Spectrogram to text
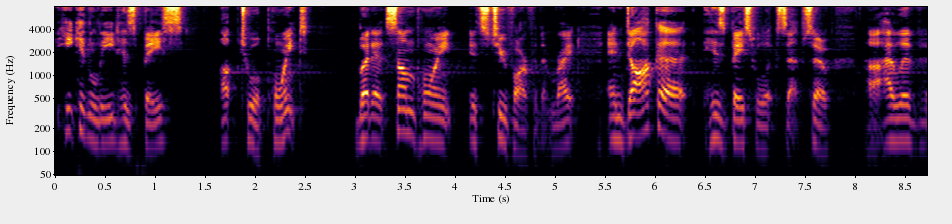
he can lead his base up to a point, but at some point it's too far for them, right? And DACA, his base will accept. So. Uh, I live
